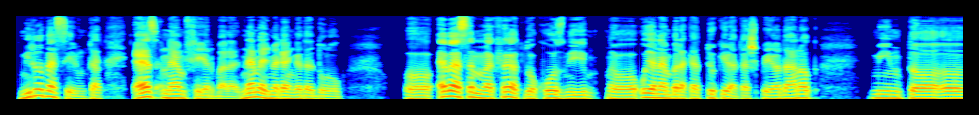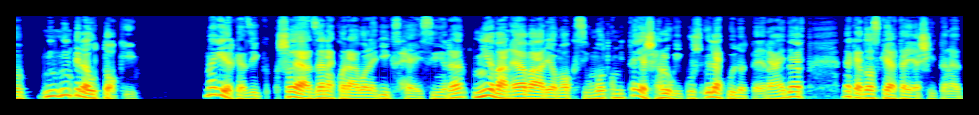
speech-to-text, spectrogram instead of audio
Miről beszélünk? Tehát ez nem fér bele, nem egy megengedett dolog. Evel szemben meg fel tudok hozni olyan embereket tökéletes példának, mint, a, mint például Taki Megérkezik saját zenekarával egy X helyszínre, nyilván elvárja a maximumot, ami teljesen logikus, ő leküldött egy ridert, neked azt kell teljesítened.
